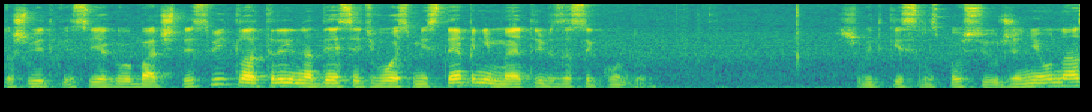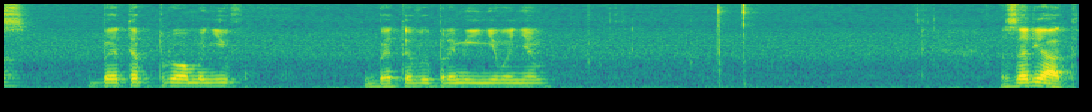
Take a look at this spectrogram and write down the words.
до швидкості, як ви бачите, світла 3 на 10 8 степені метрів за секунду. Швидкість розповсюдження у нас бета-променів, бета-випромінювання. Заряд.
